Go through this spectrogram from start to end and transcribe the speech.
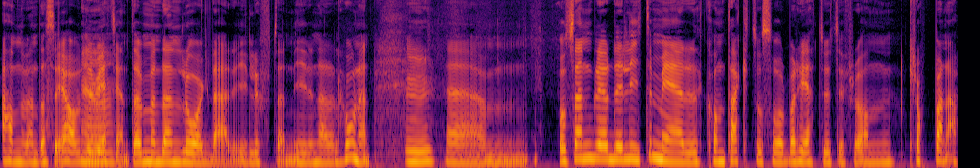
använda sig av. Det Ja. vet jag inte, men den låg där i luften i den här relationen. Mm. Ehm, och sen blev det lite mer kontakt och sårbarhet utifrån kropparna.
